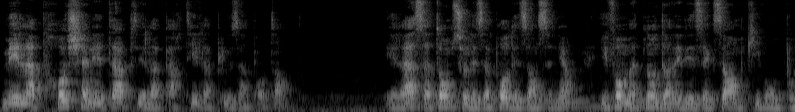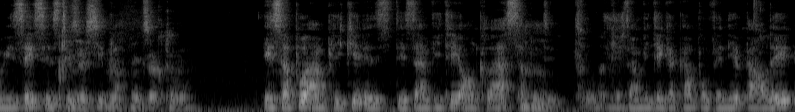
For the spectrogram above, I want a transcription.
Mais la prochaine étape, c'est la partie la plus importante. Et là, ça tombe sur les épaules des enseignants. Il faut maintenant donner des exemples qui vont briser ces stéréotypes-là. Exactement. Et ça peut impliquer des, des invités en classe, ça peut Mhm. Ok. vous inviter quelqu'un pour venir parler,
